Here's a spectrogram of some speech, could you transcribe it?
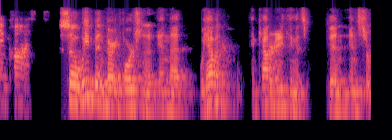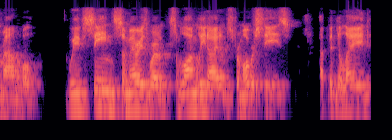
and costs? So we've been very fortunate in that we haven't encountered anything that's been insurmountable. We've seen some areas where some long lead items from overseas have been delayed,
